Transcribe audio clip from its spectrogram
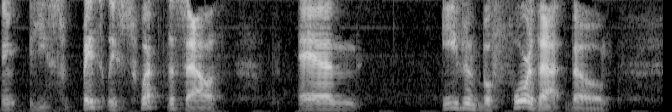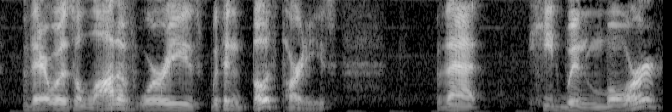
And he basically swept the South. And even before that, though, there was a lot of worries within both parties that he'd win more,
